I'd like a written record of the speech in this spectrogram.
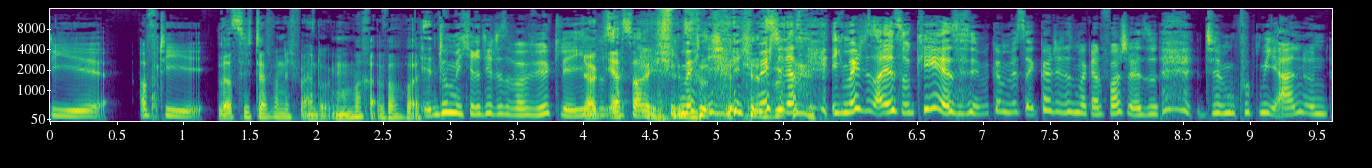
die, auf die, Lass dich davon nicht beeindrucken. Mach einfach weiter. du, mich irritiert das aber wirklich. Ja, Das ja, sorry, ich ich, möchte, ich, möchte so- das, ich möchte, dass alles okay ist. Ihr könnt, ihr das mal gerade vorstellen. Also, Tim guckt mich an und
